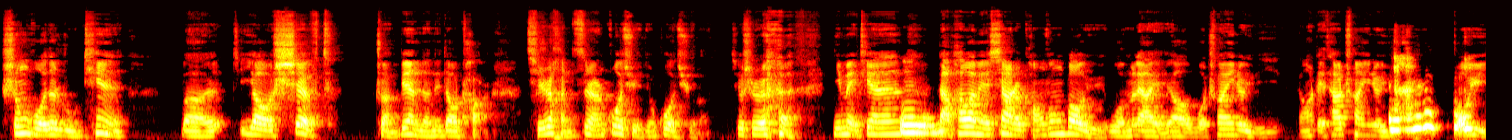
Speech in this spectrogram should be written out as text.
生活的 routine，呃，要 shift 转变的那道坎儿，其实很自然过去也就过去了。就是 你每天，哪怕外面下着狂风暴雨，我们俩也要我穿一个雨衣，然后给他穿一个雨 狗雨衣，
